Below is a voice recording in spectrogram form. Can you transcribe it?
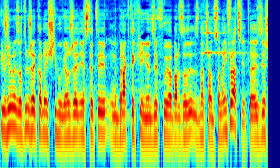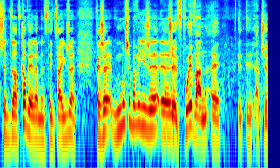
już nie mówiąc o tym, że ekonomiści mówią, że niestety brak tych pieniędzy wpływa bardzo znacząco na inflację. To jest jeszcze dodatkowy element tej całej grze. Także muszę powiedzieć, że... e, Czy wpływa, y, y, znaczy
